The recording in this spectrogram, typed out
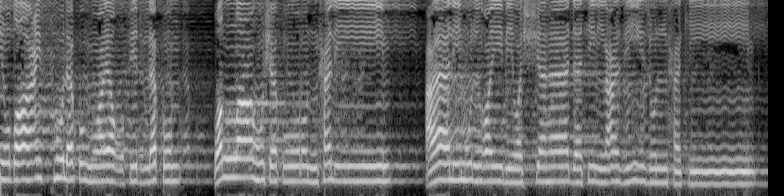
يضاعفه لكم ويغفر لكم والله شكور حليم. عالم الغيب والشهادة العزيز الحكيم.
